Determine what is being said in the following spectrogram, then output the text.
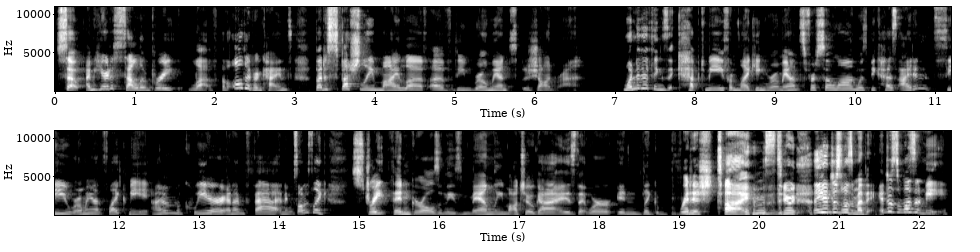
So I'm here to celebrate love of all different kinds, but especially my love of the romance genre. One of the things that kept me from liking romance for so long was because I didn't see romance like me. I'm queer and I'm fat, and it was always like straight thin girls and these manly macho guys that were in like British times doing. Like, it just wasn't my thing. It just wasn't me.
